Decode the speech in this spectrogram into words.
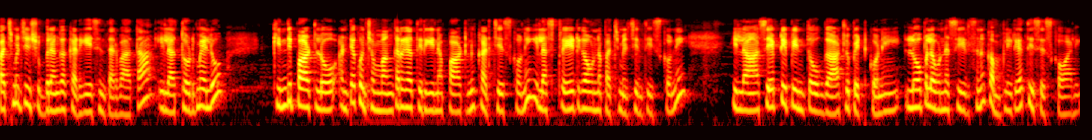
పచ్చిమిర్చిని శుభ్రంగా కడిగేసిన తర్వాత ఇలా తొడిమెలు కింది పార్ట్లో అంటే కొంచెం వంకరగా తిరిగిన పార్ట్ను కట్ చేసుకొని ఇలా స్ట్రైట్గా ఉన్న పచ్చిమిర్చిని తీసుకొని ఇలా సేఫ్టీ పిన్తో ఘాట్లు పెట్టుకొని లోపల ఉన్న సీడ్స్ను కంప్లీట్గా తీసేసుకోవాలి.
